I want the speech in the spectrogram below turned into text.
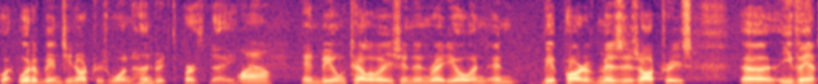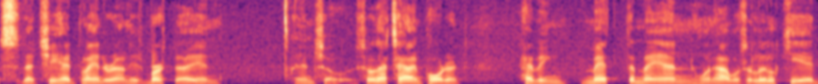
what would have been Gene Autry's 100th birthday Wow. and be on television and radio and, and be a part of Mrs. Autry's uh, events that she had planned around his birthday. And, and so, so that's how important having met the man when I was a little kid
